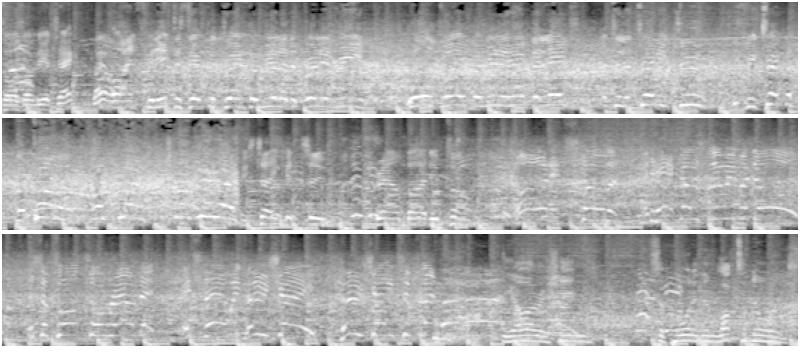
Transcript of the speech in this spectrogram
Bortals on the attack. Oh, and it's been intercepted. Duane Vermeulen, a brilliant read. Will Duane Vermeulen have the legs to the 22? He's been checked. The ball of Duane Vermeulen. He's taken to ground by Dupont. Oh, and it's stolen. And here goes Louis Madol. The support's all round it. It's there with Houche. Houche to black. The Irish end supporting them, lots of noise.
